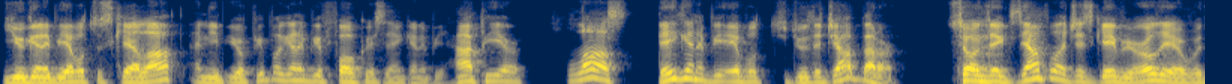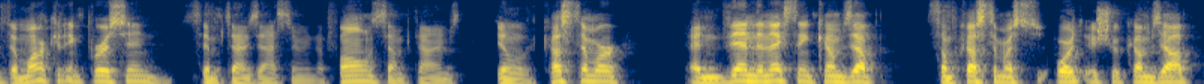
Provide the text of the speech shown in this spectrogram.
you're going to be able to scale up and your people are going to be focused and they're going to be happier. Plus, they're going to be able to do the job better. So, in the example I just gave you earlier with the marketing person, sometimes answering the phone, sometimes dealing with the customer. And then the next thing comes up, some customer support issue comes up.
